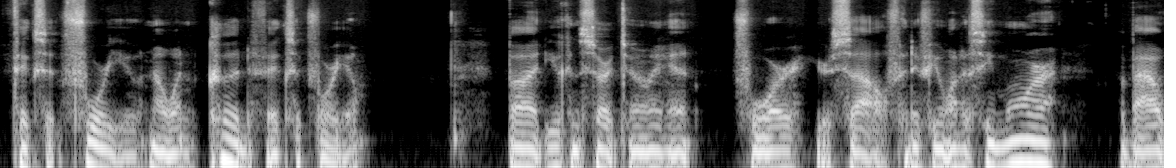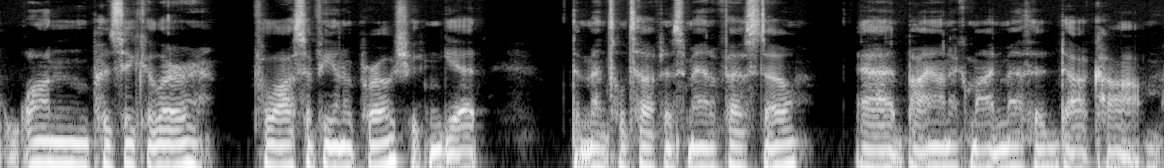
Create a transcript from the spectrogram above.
fix it for you. No one could fix it for you. But you can start doing it for yourself. And if you want to see more about one particular philosophy and approach, you can get the Mental Toughness Manifesto at bionicmindmethod.com.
